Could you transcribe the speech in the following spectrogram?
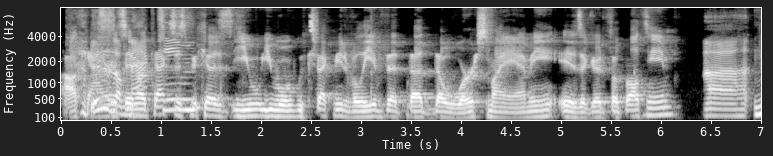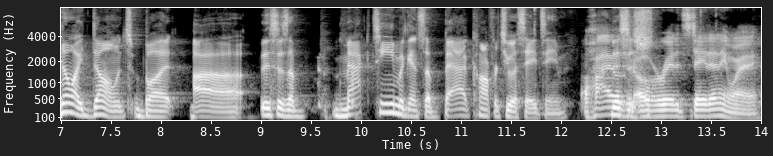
I'll counter is and a say North Texas team? because you you will expect me to believe that the, the worst Miami is a good football team. Uh, no, I don't. But uh, this is a MAC team against a bad Conference USA team. Ohio is an overrated state anyway.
